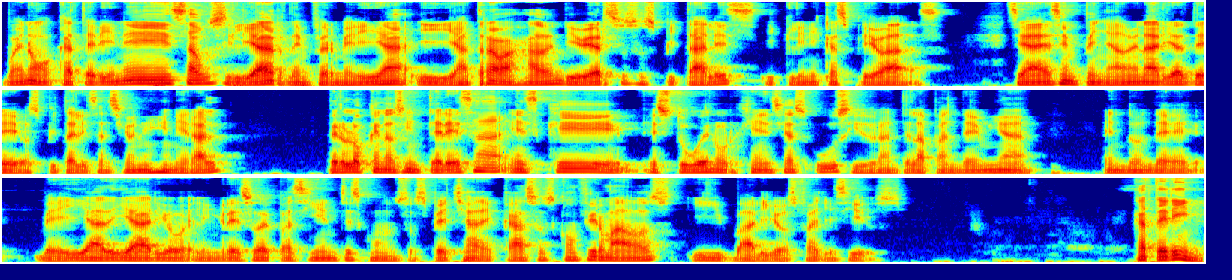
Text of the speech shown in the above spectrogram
Bueno, Caterina es auxiliar de enfermería y ha trabajado en diversos hospitales y clínicas privadas. Se ha desempeñado en áreas de hospitalización en general, pero lo que nos interesa es que estuvo en urgencias UCI durante la pandemia, en donde veía a diario el ingreso de pacientes con sospecha de casos confirmados y varios fallecidos. Caterina,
